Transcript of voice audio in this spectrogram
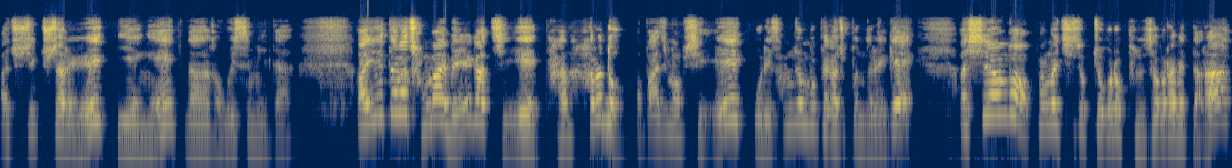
아, 주식 투자를 이행해 나아가고 있습니다. 아, 이에 따라 정말 매일같이 단 하루도 빠짐없이 우리 삼존부패 가족분들에게 아, 시황과 업황을 지속적으로 분석을 함에 따라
